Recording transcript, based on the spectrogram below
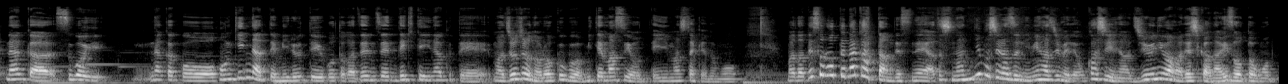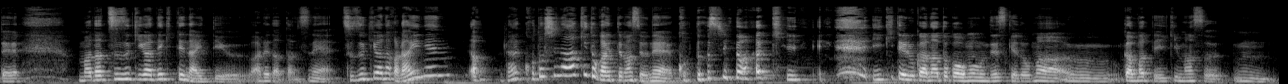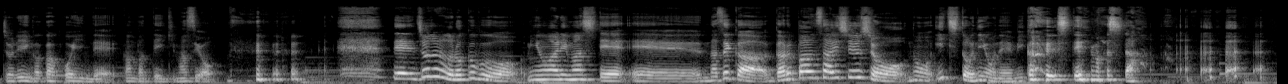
なんかすごいなんかこう、本気になって見るっていうことが全然できていなくて、まあ、ジョジョの6部を見てますよって言いましたけども、まだ出揃ってなかったんですね。私何にも知らずに見始めておかしいな、12話までしかないぞと思って、まだ続きができてないっていうあれだったんですね。続きはなんか来年、あ、今年の秋とか言ってますよね。今年の秋 生きてるかなとか思うんですけど、まあ、うん、頑張っていきます。うん、ジョリーンがかっこいいんで頑張っていきますよ。で、ジョジョの6部を見終わりまして、えー、なぜかガルパン最終章の1と2をね、見返していました。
